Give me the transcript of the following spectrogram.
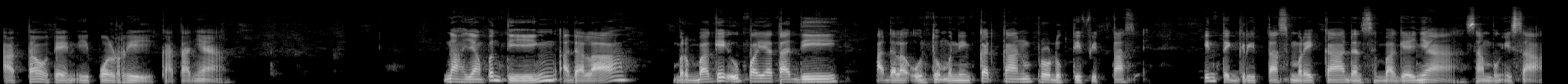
atau TNI Polri katanya. Nah, yang penting adalah berbagai upaya tadi adalah untuk meningkatkan produktivitas, integritas mereka dan sebagainya, sambung Isa.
